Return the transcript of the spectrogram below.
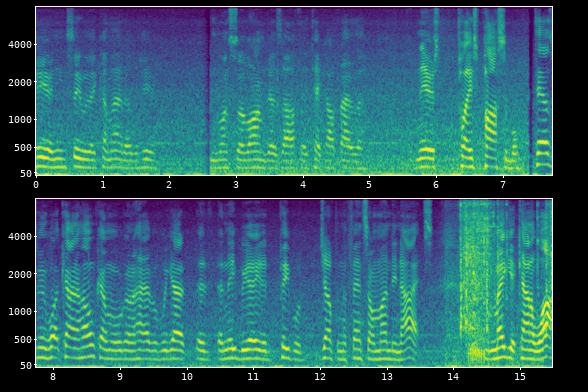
here, and you can see where they come out over here. And once the alarm goes off, they take off out of the nearest place possible. It tells me what kind of homecoming we're going to have if we got inebriated people jumping the fence on Monday nights. It may get kind of wild.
